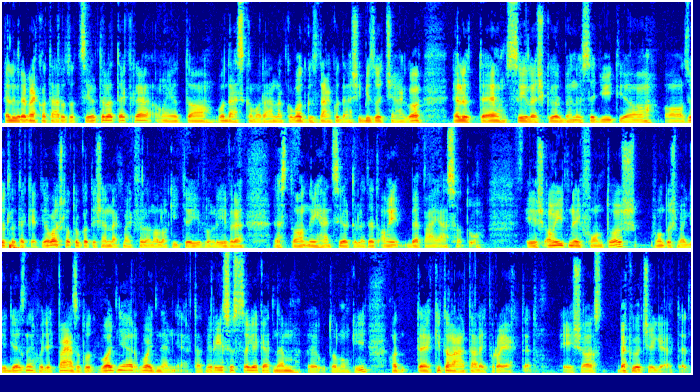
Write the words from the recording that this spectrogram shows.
előre meghatározott célterületekre, amelyet a vadászkamarának a vadgazdálkodási bizottsága előtte széles körben összegyűjti a, az ötleteket, javaslatokat, és ennek megfelelően alakítja évről évre ezt a néhány célterületet, ami bepályázható. És ami itt még fontos, fontos megjegyezni, hogy egy pályázatot vagy nyer, vagy nem nyer. Tehát mi részösszegeket nem utalunk ki. Ha te kitaláltál egy projektet, és azt beköltségelted,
